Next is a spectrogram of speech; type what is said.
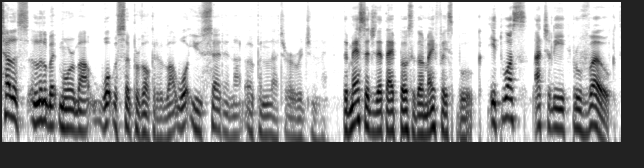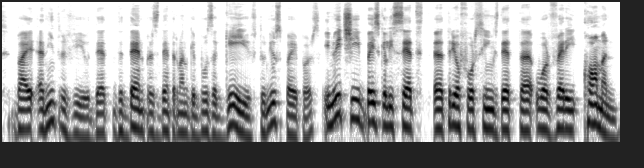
tell us a little bit more about what was so provocative about what you said in that open letter originally? The message that I posted on my Facebook, it was actually provoked by an interview that the then President Armando Guebuza gave to newspapers, in which he basically said uh, three or four things that uh, were very common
